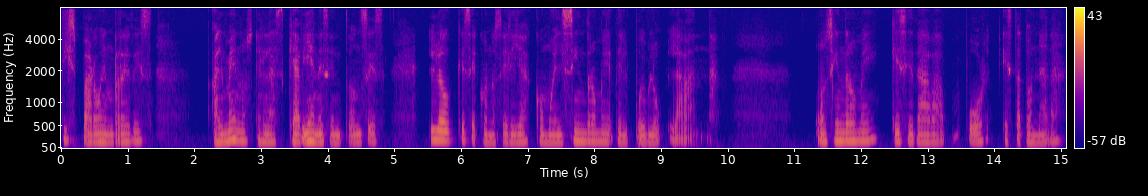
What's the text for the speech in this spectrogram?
disparó en redes, al menos en las que había en ese entonces, lo que se conocería como el síndrome del pueblo lavanda. Un síndrome que se daba por esta tonada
